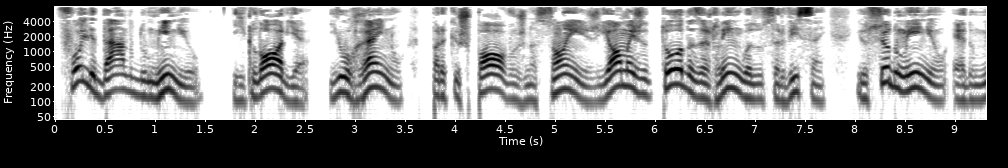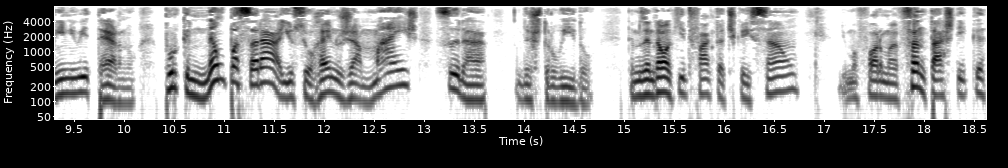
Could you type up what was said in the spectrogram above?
Foi-lhe dado domínio e glória e o reino para que os povos, nações e homens de todas as línguas o servissem, e o seu domínio é domínio eterno, porque não passará e o seu reino jamais será destruído. Temos então aqui de facto a descrição de uma forma fantástica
